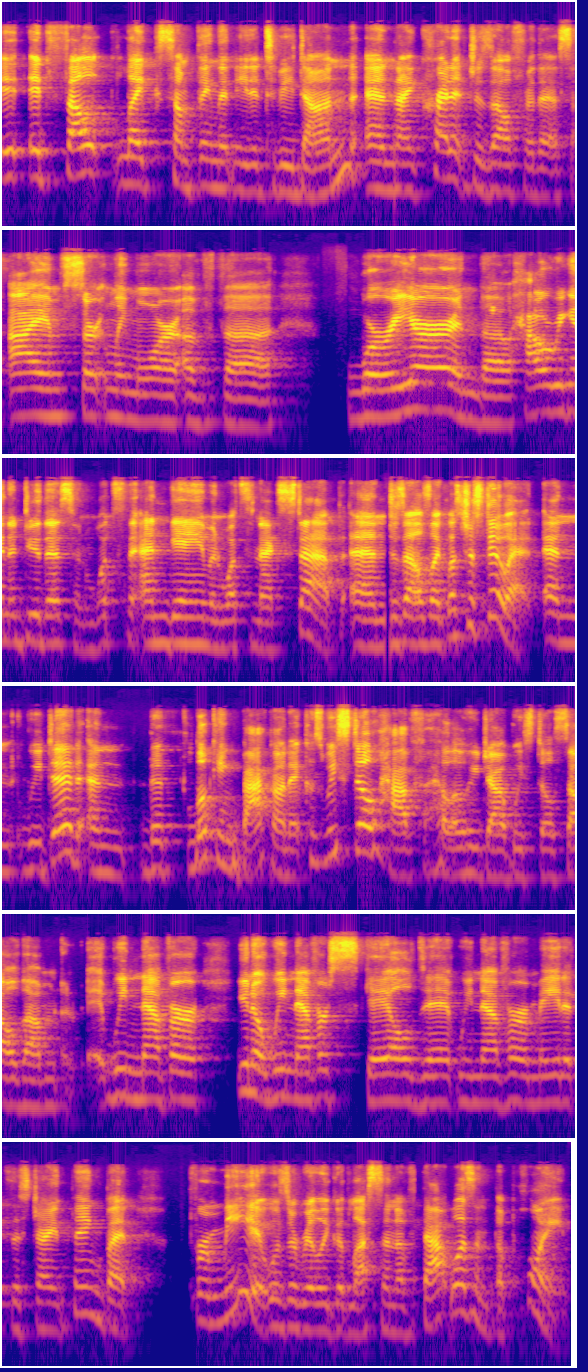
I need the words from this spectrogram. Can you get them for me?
It, it felt like something that needed to be done. And I credit Giselle for this. I am certainly more of the worrier and the how are we going to do this and what's the end game and what's the next step and giselle's like let's just do it and we did and the looking back on it because we still have hello hijab we still sell them we never you know we never scaled it we never made it this giant thing but for me it was a really good lesson of that wasn't the point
